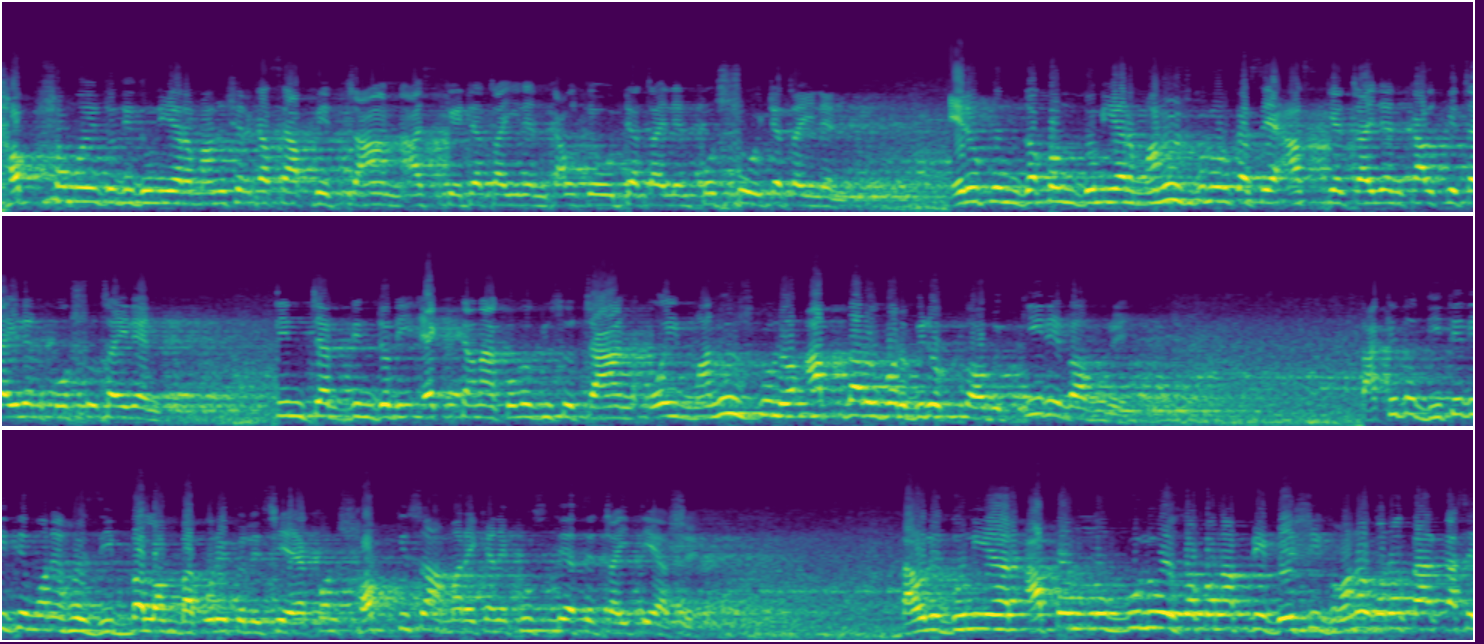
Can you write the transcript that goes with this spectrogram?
সব সময় যদি দুনিয়ার মানুষের কাছে আপনি চান, আজকে এটা চাইলেন, কালকে ওইটা চাইলেন, পরশু ওইটা চাইলেন, এরকম যখন দুনিয়ার মানুষগুলোর কাছে আজকে চাইলেন, কালকে চাইলেন, পরশু চাইলেন, তিন চার দিন যদি একটানা কোনো কিছু চান, ওই মানুষগুলো আপনার উপর বিরক্ত হবে। কি রে বাবুরে তাকে তো দিতে দিতে মনে হয় জিব্বা লম্বা করে ফেলেছে, এখন সব কিছু আমার এখানে খুঁজতে আসে, চাইতে আসে। তাহলে দুনিয়ার আপন লোকগুলো যখন আপনি বেশি ঘন ঘন তার কাছে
